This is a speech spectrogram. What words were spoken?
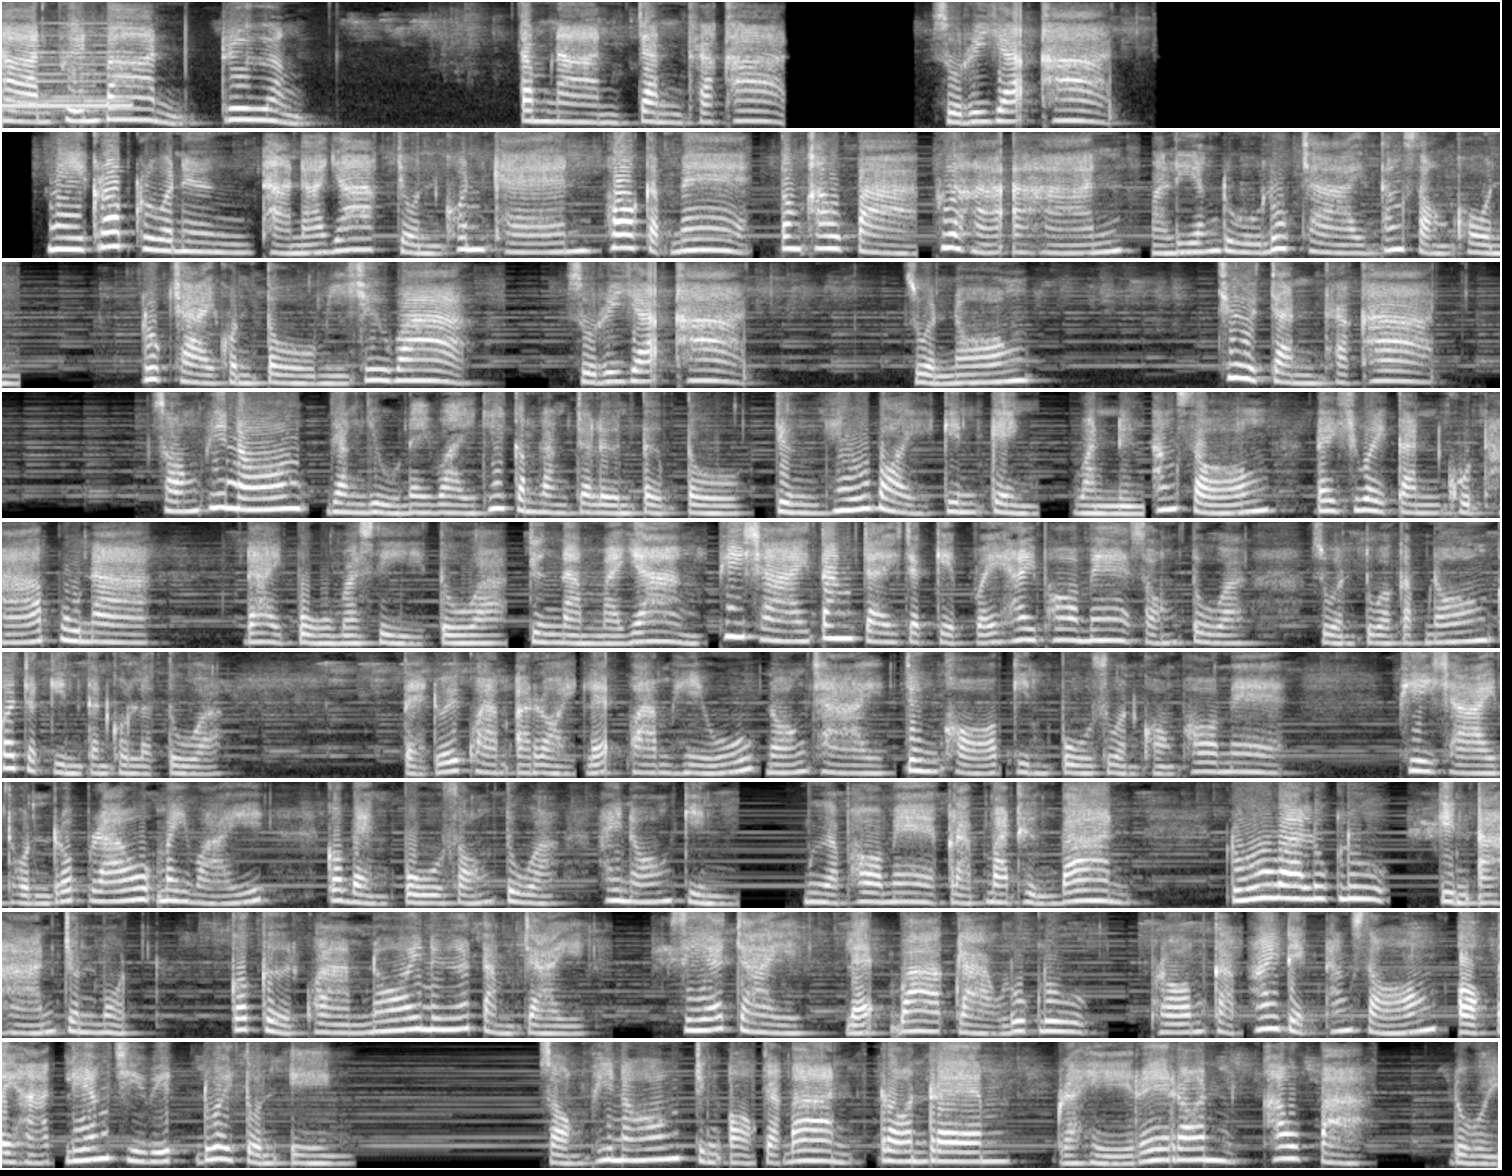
ทานพื้นบ้าน เรื่อง ตำนานจันทรคาตสุริยคาตมีครอบครัวหนึ่งฐานะยากจนข้นแค้น พ่อกับแม่ต้องเข้าป่าเพื่อหาอาหาร มาเลี้ยงดูลูกชายทั้งสองคน ลูกชายคนโตมีชื่อว่า สุริยคาตส่วนน้อง ชื่อจันทรคาต สองพี่น้องยังอยู่ในวัยที่กำลังเจริญเติบโต จึงหิวบ่อยกินเก่ง วันหนึ่งทั้งสอง ได้ช่วยกันขุดหาปูนา ได้ปูมาสี่ตัว จึงนำมาย่าง พี่ชายตั้งใจจะเก็บไว้ให้พ่อแม่สองตัว ส่วนตัวกับน้องก็จะกินกันคนละตัว แต่ด้วยความอร่อยและความหิว น้องชายจึงขอกินปูส่วนของพ่อแม่ พี่ชายทนรบเร้าไม่ไหว ก็แบ่งปูสองตัวให้น้องกิน เมื่อพ่อแม่กลับมาถึงบ้าน รู้ว่าลูกๆกินอาหารจนหมด ก็เกิดความน้อยเนื้อต่ำใจ เสียใจและว่ากล่าวลูกๆ พร้อมกับให้เด็กทั้งสองออกไปหาเลี้ยงชีวิตด้วยตนเองสองพี่น้องจึงออกจากบ้าน รอนแรม ระเหเร่ร่อนเข้าป่า โดย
